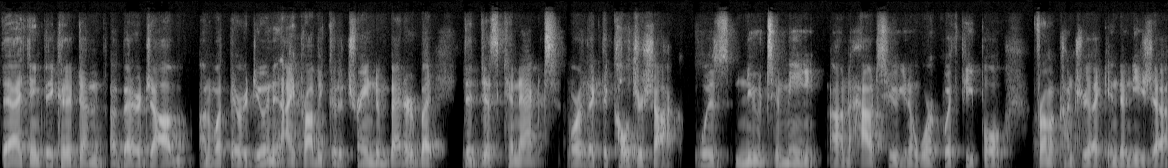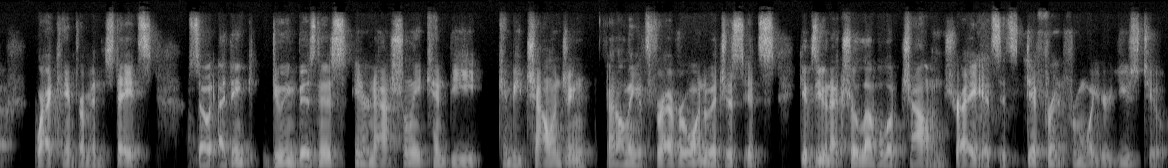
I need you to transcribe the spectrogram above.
that I think they could have done a better job on what they were doing. And I probably could have trained them better, but the disconnect or like the culture shock was new to me on how to, you know, work with people from a country like Indonesia, where I came from in the States. So I think doing business internationally can be can be challenging. I don't think it's for everyone, but just it's gives you an extra level of challenge, right? It's it's different from what you're used to.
